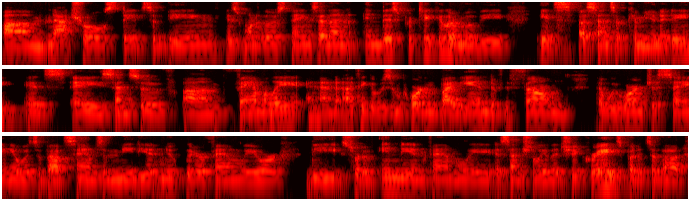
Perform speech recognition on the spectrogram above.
um, natural states of being is one of those things. And then in this particular movie, it's a sense of community, it's a sense of um, family. And I think it was important by the end of the film that we weren't just saying it was about Sam's immediate nuclear family or the sort of Indian family essentially that she creates, but it's about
